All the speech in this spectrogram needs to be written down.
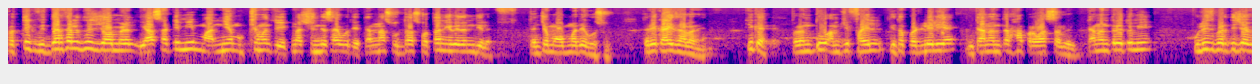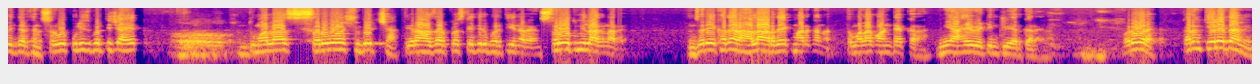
प्रत्येक विद्यार्थ्याला तिथे जॉब मिळेल. यासाठी मी माननीय मुख्यमंत्री एकनाथ शिंदे साहेब होते त्यांना सुद्धा स्वतः निवेदन दिलं त्यांच्या मॉबमध्ये घुसून. तरी काही झालं नाही. ठीक आहे परंतु आमची फाईल तिथं पडलेली आहे आणि त्यानंतर हा प्रवास चालू होईल. त्यानंतर तुम्ही पोलीस भरतीच्या विद्यार्थ्यांना सर्व पोलीस भरतीचे आहेत? तुम्हाला सर्व शुभेच्छा तेरा हजार प्लस काहीतरी भरती येणार आहे सर्व तुम्ही लागणार आहे. जर एखादा राहिला अर्धा एक मार्कानं तर मला कॉन्टॅक्ट करा. मी आहे वेटिंग क्लिअर करायला. बरोबर आहे? कारण केलेत आम्ही.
